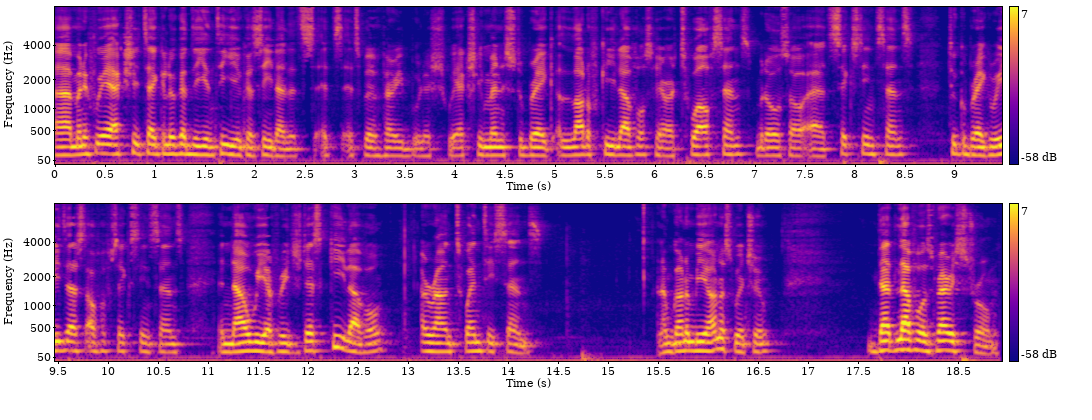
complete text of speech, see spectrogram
Um, and if we actually take a look at DNT, you can see that it's it's it's been very bullish. We actually managed to break a lot of key levels here at 12 cents, but also at 16 cents. Took a break retest off of 16 cents, and now we have reached this key level around 20 cents. And I'm gonna be honest with you, that level is very strong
